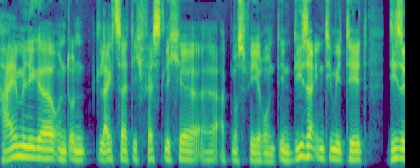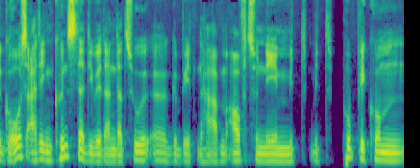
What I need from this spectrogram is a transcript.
heimliche und, und gleichzeitig festliche äh, Atmosphäre. Und in dieser Intimität diese großartigen Künstler, die wir dann dazu äh, gebeten haben, aufzunehmen mit, mit Publikum,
